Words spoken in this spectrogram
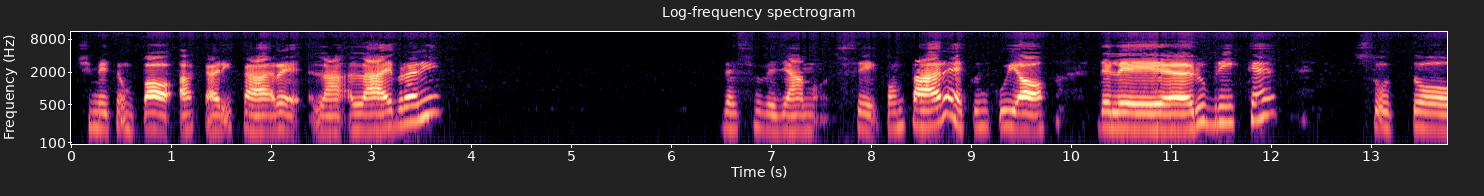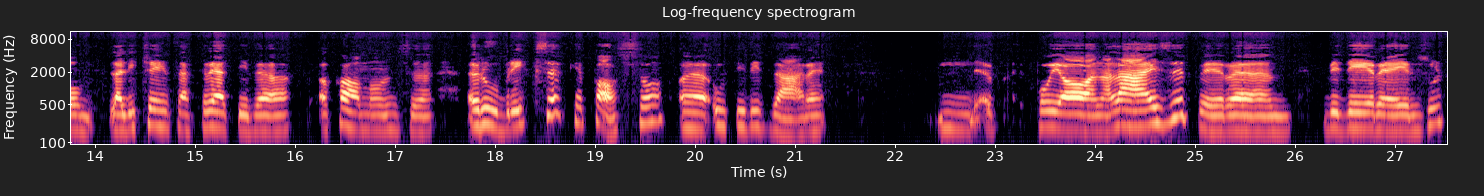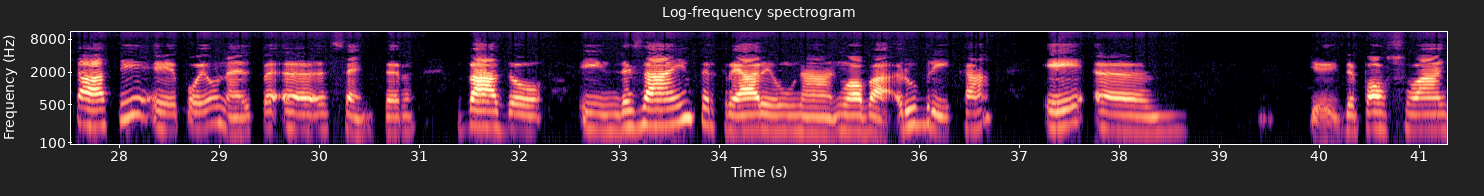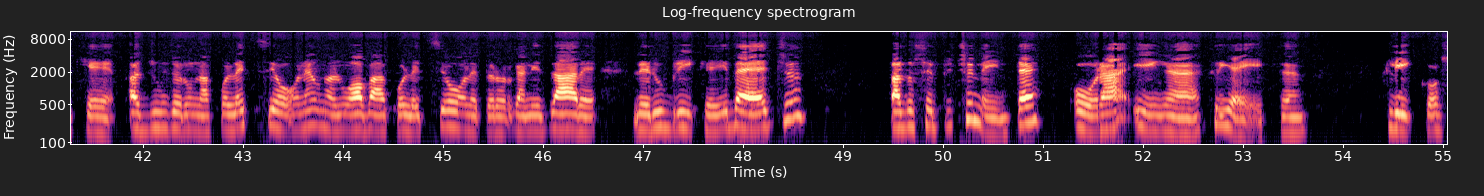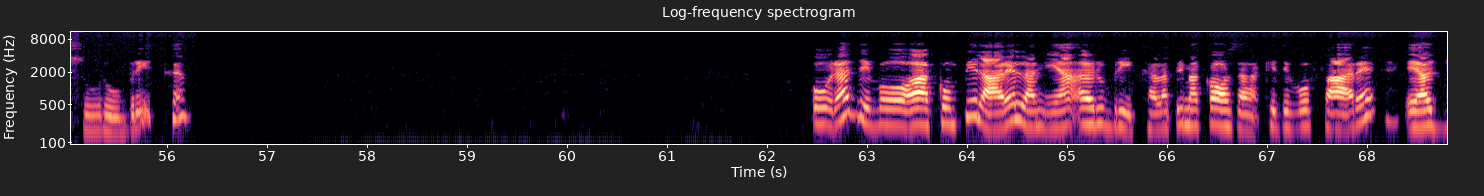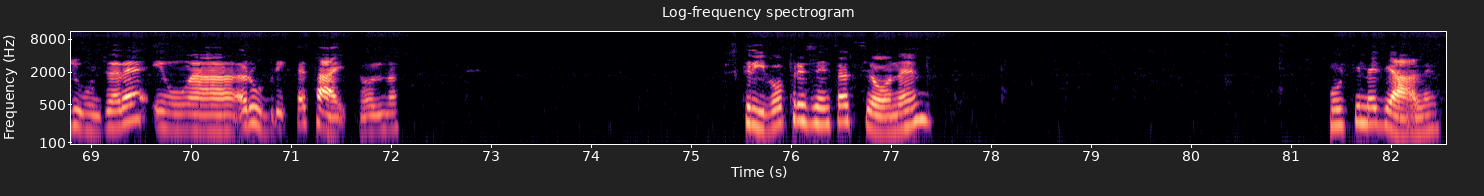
Ci mette un po' a caricare la library. Adesso vediamo se compare. Ecco in cui ho delle rubriche sotto la licenza Creative Commons Rubrics che posso eh, utilizzare. Mm, poi ho Analyze per eh, vedere i risultati e poi ho un Help eh, Center. Vado in Design per creare una nuova rubrica e ehm, posso anche aggiungere una collezione, una nuova collezione per organizzare le rubriche e i badge, vado semplicemente ora in uh, Create, clicco su Rubric Ora devo uh, compilare la mia uh, rubrica. La prima cosa che devo fare è aggiungere una rubrica title. Scrivo presentazione multimediale.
